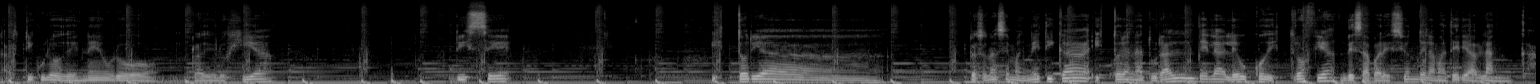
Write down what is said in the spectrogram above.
artículo de neuroradiología dice historia resonancia magnética, historia natural de la leucodistrofia, desaparición de la materia blanca.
